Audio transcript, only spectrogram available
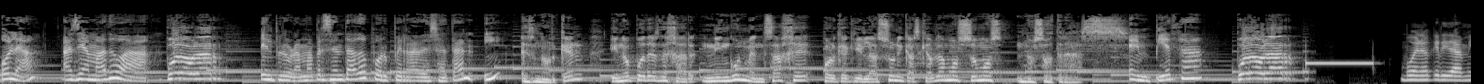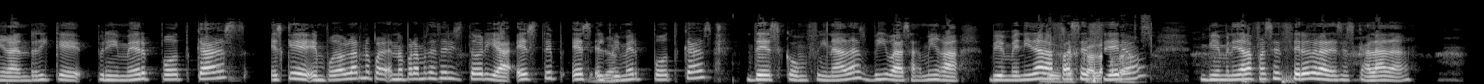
Hola, has llamado a ¿Puedo hablar? el programa presentado por Perra de Satán y Snorkel y no puedes dejar ningún mensaje porque aquí las únicas que hablamos somos nosotras. empieza ¿Puedo hablar? Bueno, querida amiga Enrique, primer podcast. Es que en Puedo hablar no, no paramos de hacer historia. Este es el Ya. primer podcast desconfinadas vivas, amiga. Bienvenida a la fase cero. Bienvenida a la fase cero de la desescalada.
